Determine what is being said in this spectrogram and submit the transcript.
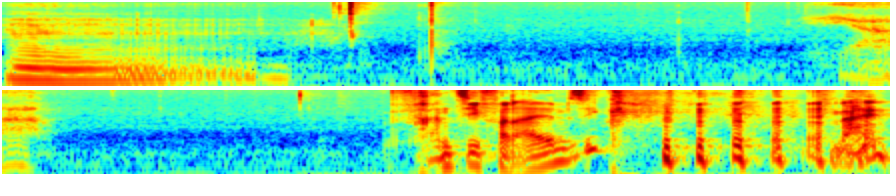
Hm. Franzi van Almsig? Nein,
